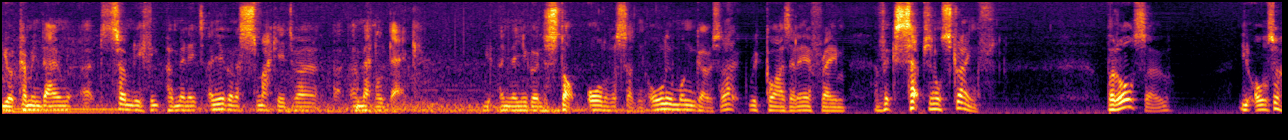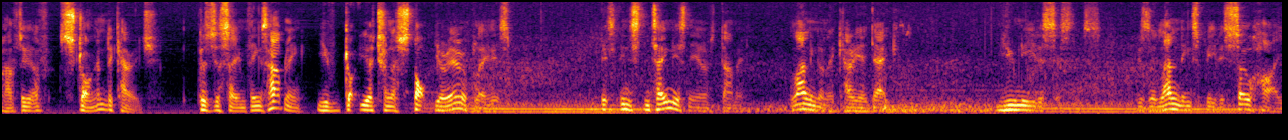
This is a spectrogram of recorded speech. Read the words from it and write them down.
You're coming down at so many feet per minute and you're going to smack into a, a metal deck. And then you're going to stop all of a sudden, all in one go. So that requires an airframe of exceptional strength. But also, you also have to have strong undercarriage because the same thing's happening. You've got, you're trying to stop your aeroplane. It's, it's instantaneous near damage. Landing on a carrier deck, you need assistance because the landing speed is so high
